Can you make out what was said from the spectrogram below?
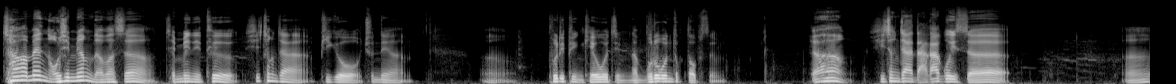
처음엔 50명 넘었어. 잼미니트 시청자 비교 준내함. 어 브리핑 개오짐. 나 물어본 적도 없음. 형 시청자 나가고 있어 어?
